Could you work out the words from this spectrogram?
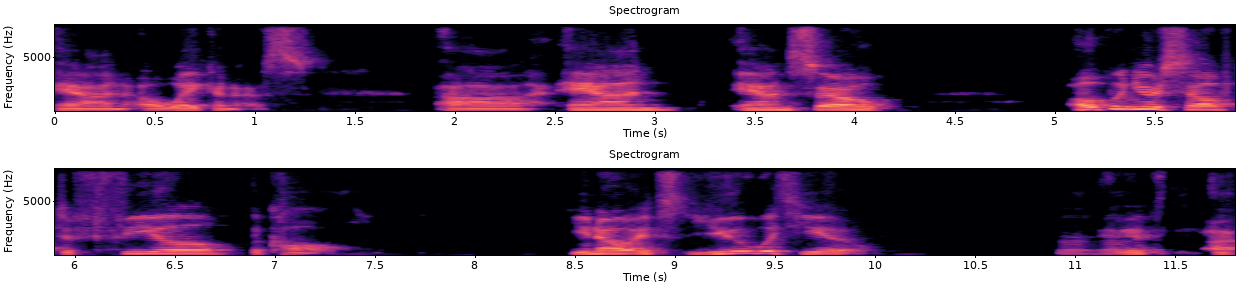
and awaken us. Uh, and and so open yourself to feel the call. You know, it's you with you. Mm-hmm. It's a,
